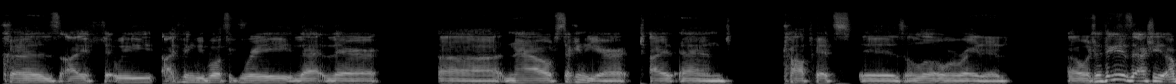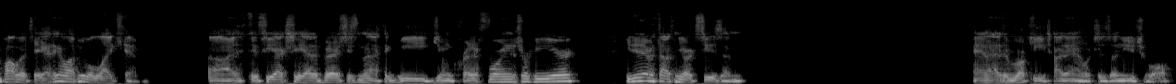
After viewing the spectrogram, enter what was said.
because I think we I think we both agree that their uh, now second year tight end Kyle Pitts is a little overrated, uh, which I think is actually an unpopular take. I think a lot of people like him because uh, he actually had a better season than I think we give him credit for in his rookie year. He did have a thousand yard season, and as a rookie tight end, which is unusual.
